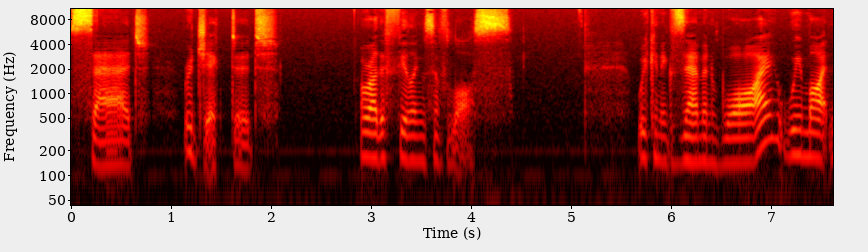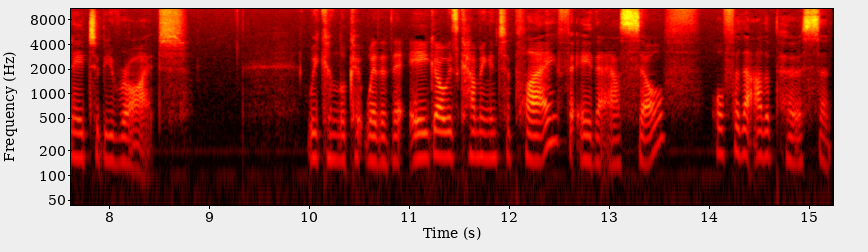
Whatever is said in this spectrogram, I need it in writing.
sad, rejected, or other feelings of loss? We can examine why we might need to be right we can look at whether the ego is coming into play for either ourself or for the other person.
